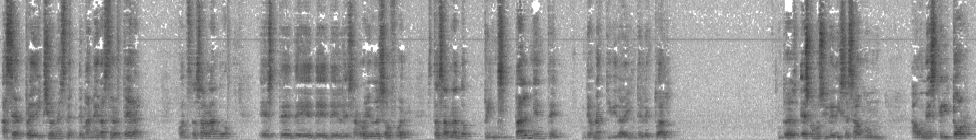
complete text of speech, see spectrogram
hacer predicciones de manera certera cuando estás hablando este, de, del desarrollo de software, estás hablando principalmente de una actividad intelectual. Entonces, es como si le dices a un, a un escritor,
